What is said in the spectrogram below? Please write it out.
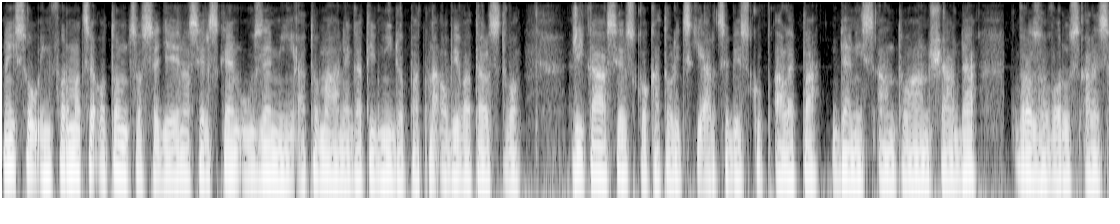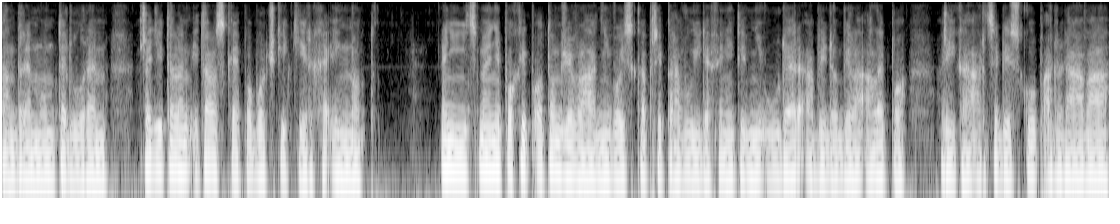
Nejsou informace o tom, co se děje na syrském území a to má negativní dopad na obyvatelstvo, říká syrsko-katolický arcibiskup Alepa Denis Antoine Šáda v rozhovoru s Alessandrem Montedurem, ředitelem italské pobočky Kirche in Not. Není nicméně pochyb o tom, že vládní vojska připravují definitivní úder, aby dobila Alepo, říká arcibiskup a dodává,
